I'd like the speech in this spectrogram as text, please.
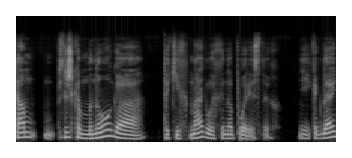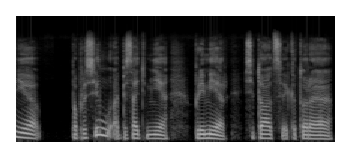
там слишком много таких наглых и напористых. И когда у нее попросил описать мне пример ситуации, которая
